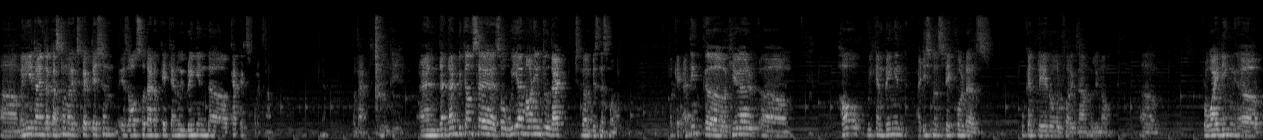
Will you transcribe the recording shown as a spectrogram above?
Uh, many times the customer expectation is also that okay, can we bring in the capex, for example, yeah, for that, okay. and that, that becomes a, so we are not into that uh, business model. Okay, I think uh, here um, how we can bring in additional stakeholders who can play a role. For example, you know, um, providing uh,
